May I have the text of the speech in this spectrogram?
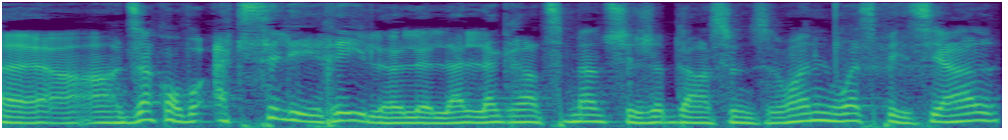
euh, en disant qu'on va accélérer l'agrandissement du cégep Dawson. C'est vraiment une loi spéciale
